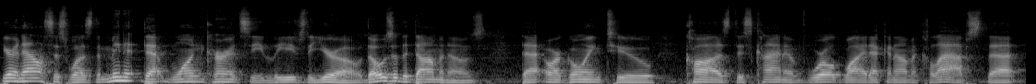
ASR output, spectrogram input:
your analysis was the minute that one currency leaves the euro, those are the dominoes that are going to cause this kind of worldwide economic collapse that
